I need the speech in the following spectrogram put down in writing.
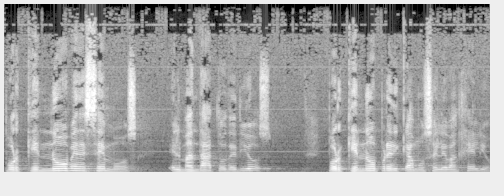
porque no obedecemos el mandato de Dios, porque no predicamos el Evangelio.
